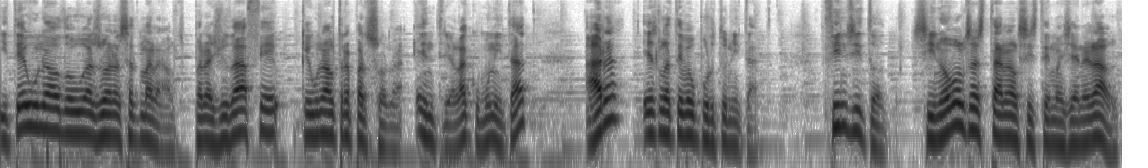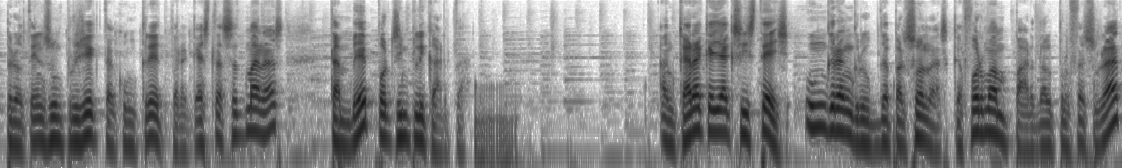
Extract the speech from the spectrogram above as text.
i té una o dues hores setmanals per ajudar a fer que una altra persona entri a la comunitat, ara és la teva oportunitat. Fins i tot, si no vols estar en el sistema general, però tens un projecte concret per aquestes setmanes, també pots implicar-te. Encara que ja existeix un gran grup de persones que formen part del professorat,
